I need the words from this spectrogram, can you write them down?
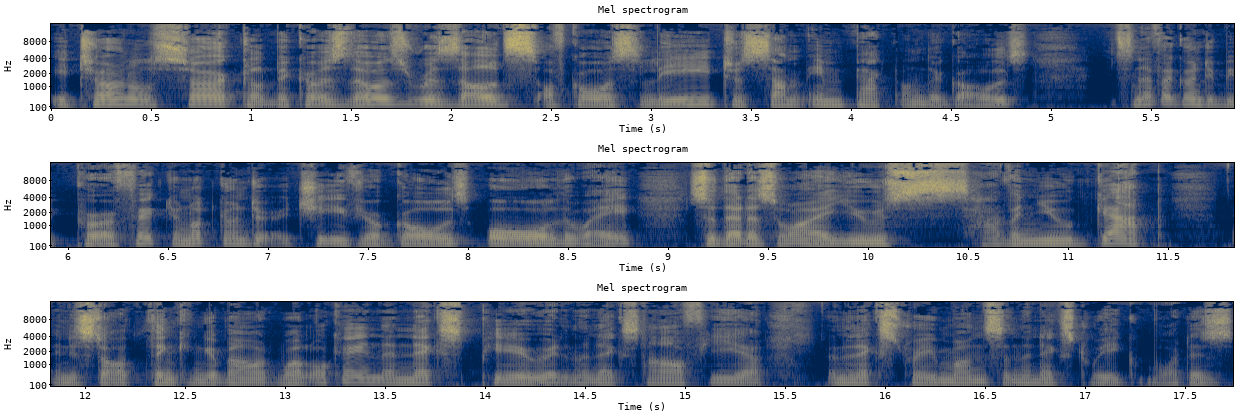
eternal circle, because those results, of course, lead to some impact on the goals. It's never going to be perfect. You're not going to achieve your goals all the way. So that is why you have a new gap and you start thinking about, well, okay, in the next period, in the next half year, in the next three months, in the next week, what is,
